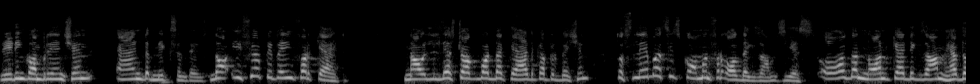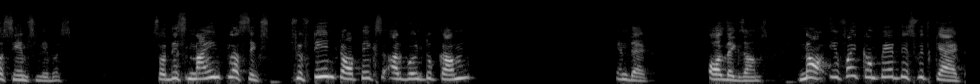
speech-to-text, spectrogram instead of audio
reading comprehension and mixed sentence. Now, if you're preparing for CAT, now let's talk about the CAT ka preparation. So syllabus is common for all the exams. Yes, all the non-CAT exam have the same syllabus. So this 9 plus 6, 15 topics are going to come in that, all the exams. Now, if I compare this with CAT,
